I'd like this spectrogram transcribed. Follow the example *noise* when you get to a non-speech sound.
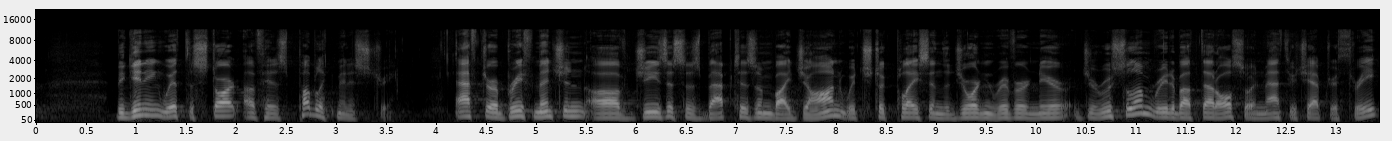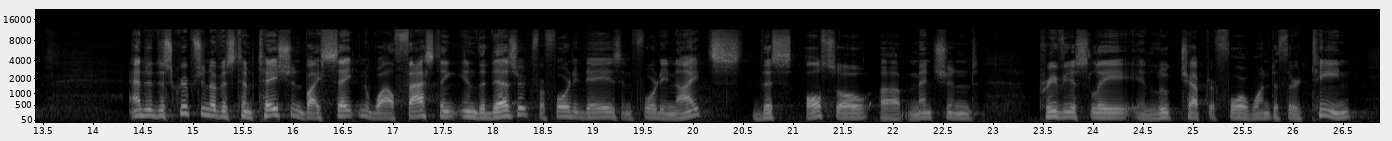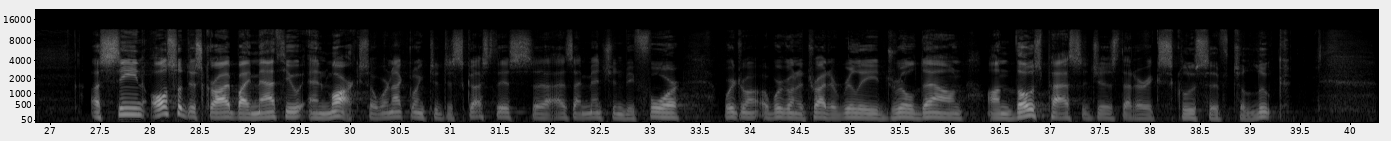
beginning with the start of his public ministry. After a brief mention of Jesus' baptism by John, which took place in the Jordan River near Jerusalem, read about that also in Matthew chapter three, and a description of his temptation by Satan while fasting in the desert for 40 days and 40 nights. This also uh, mentioned previously in Luke chapter 4, 1 to 13. A scene also described by Matthew and Mark. So we're not going to discuss this, uh, as I mentioned before. We're, we're going to try to really drill down on those passages that are exclusive to Luke.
